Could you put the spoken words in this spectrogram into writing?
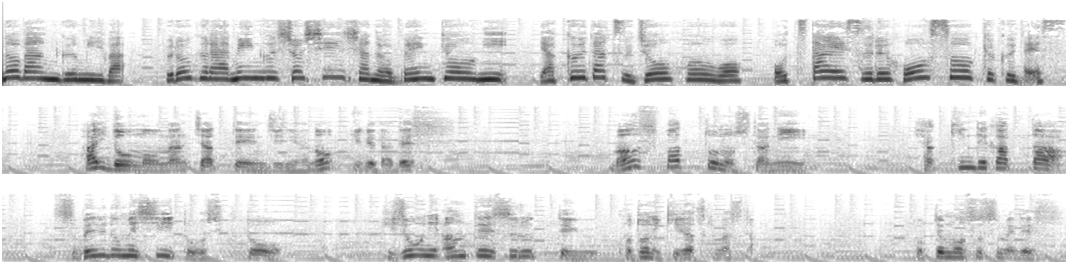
の番組は、プログラミング初心者の勉強に役立つ情報をお伝えする放送局です。はい、どうも、なんちゃってエンジニアのゆげたです。マウスパッドの下に、100均で買った滑り止めシートを敷くと、非常に安定するっていうことに気がつきました。とてもおすすめです。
